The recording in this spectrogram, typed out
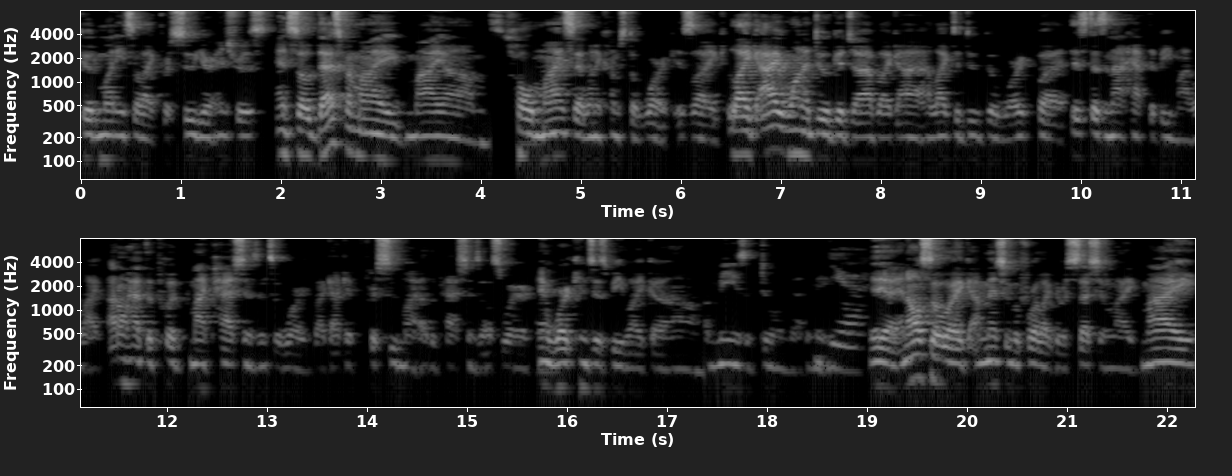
good money to like pursue your interests. And so that's been my my um whole mindset when it comes to work is like like I want to do a good job, like I, I like to do good work, but this does not have to be my life. I don't have to put my passions into work. Like I can pursue my other passions elsewhere, and work can just be like um, a means of doing that for me. Yeah. Yeah, and also like I mentioned before, like the recession, like my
